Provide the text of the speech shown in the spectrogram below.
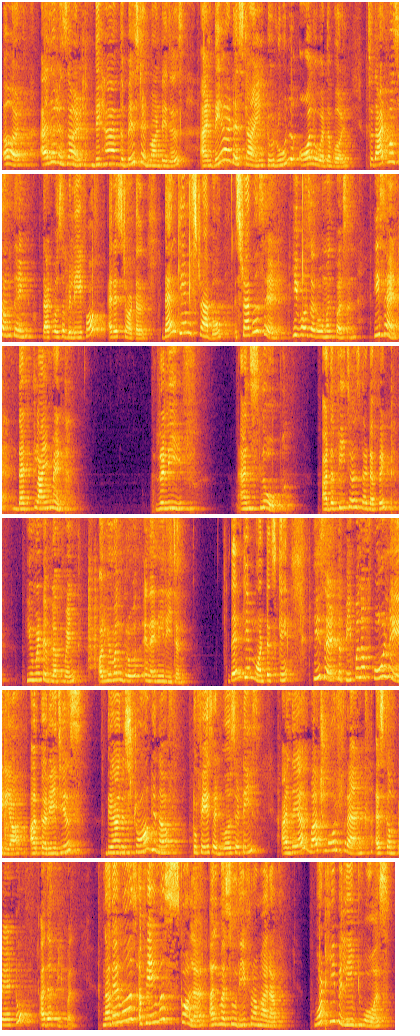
earth as a result they have the best advantages and they are destined to rule all over the world. So that was something that was the belief of aristotle. Then came strabo. Strabo said he was a roman person. He said that climate relief and slope are the features that affect human development or human growth in any region. Then came Montesquieu. He said the people of cold area are courageous, they are strong enough to face adversities and they are much more frank as compared to other people. Now there was a famous scholar Al-Masudi from Arab. What he believed was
